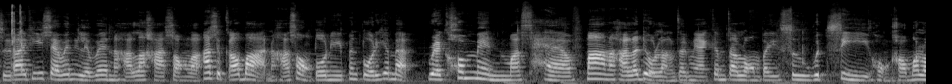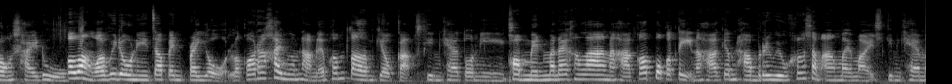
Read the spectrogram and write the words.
ซื้อได้ที่7 e เ e ่ e อนะคะ ราคาซองละ 59 บาทนะคะ 2 ตัวนี้เป็นตัวที่แกมแบบ recommend must have มากนะคะ แล้วเดี๋ยวหลังจากเนี้ยแกมจะลองไปซื้อวิตซีของเขามาลองใช้ดูก็หวังว่าวิดีโอนี้จะเป็นประโยชน์แล้วก็ถ้าใครมีคำถามอะไรเพิ่มเติมเกี่ยวกับสกินแคร์ตัวนี้ คอมเมนต์มาได้ข้างล่างนะคะ ก็ปกตินะคะแกมทำรีวิวเครื่องสำอางใหม่ๆ สกินแคร์ใ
